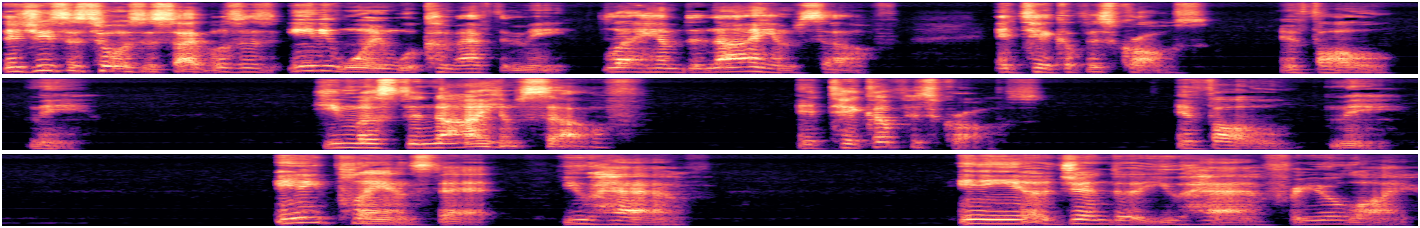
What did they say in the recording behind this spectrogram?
Then Jesus told his disciples, If anyone will come after me, let him deny himself and take up his cross and follow me. He must deny himself and take up his cross and follow me. Any plans that you have, any agenda you have for your life,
